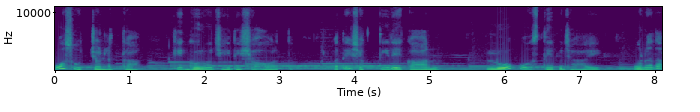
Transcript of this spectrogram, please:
ਉਹ ਸੋਚਣ ਲੱਗਾ ਕਿ ਗੁਰੂ ਜੀ ਦੀ ਸ਼ਹਾਰਤ ਅਤੇ ਸ਼ਕਤੀ ਦੇ ਕਾਰਨ ਲੋਕ ਉਸ ਦੀ ਬਜਾਏ ਉਹਨਾਂ ਦਾ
